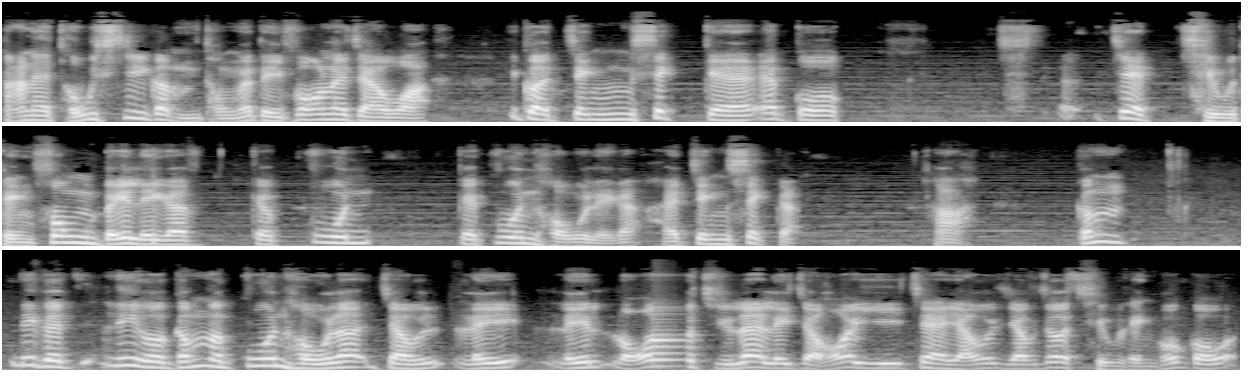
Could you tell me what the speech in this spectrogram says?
但係土司嘅唔同嘅地方咧，就係話呢個正式嘅一個即係朝廷封俾你嘅嘅官嘅官號嚟嘅，係正式嘅嚇。咁呢個呢個咁嘅官號咧，就你你攞住咧，你就可以即係有有咗朝廷嗰個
